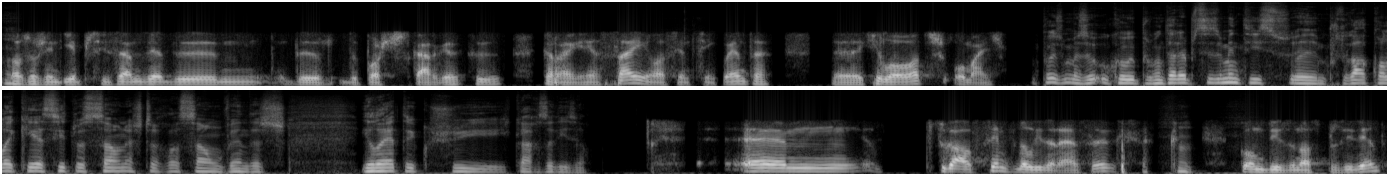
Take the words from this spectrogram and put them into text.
Hum. nós hoje em dia precisamos é de, de, de postos de carga que carreguem a 100 ou a 150 eh, kW ou mais. Pois, mas o que eu ia perguntar é precisamente isso. Em Portugal, qual é que é a situação nesta relação vendas elétricos e carros a diesel? Hum, Portugal sempre na liderança, Hum. como diz o nosso presidente,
